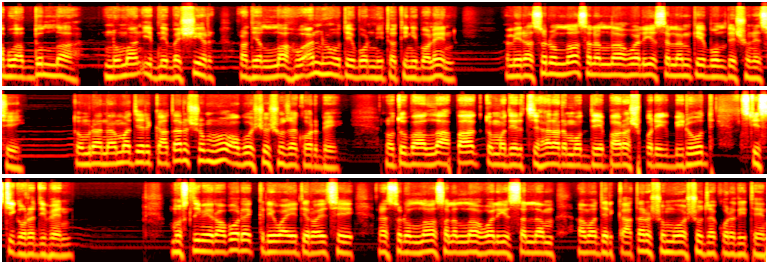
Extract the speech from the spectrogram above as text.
আবু আবদুল্লাহ নোমান ইবনে বশির রাদিয়াল্লাহু আনহু বর্ণিত তিনি বলেন, আমি রাসুল্লাহ সাল্লাহু আলিয়াল্লামকে বলতে শুনেছি, তোমরা নামাজের কাতারসমূহ অবশ্য সোজা করবে, নতুবা আল্লাহ পাক তোমাদের চেহারার মধ্যে পারস্পরিক বিরোধ সৃষ্টি করে দিবেন। মুসলিমের অপর এক রেওয়ায়েতে রয়েছে রাসুল্লাহ সাল্লাহ আলিয়াল্লাম আমাদের কাতারসমূহ সোজা করে দিতেন।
